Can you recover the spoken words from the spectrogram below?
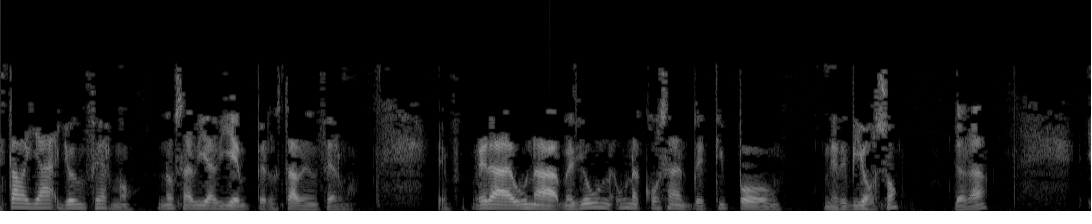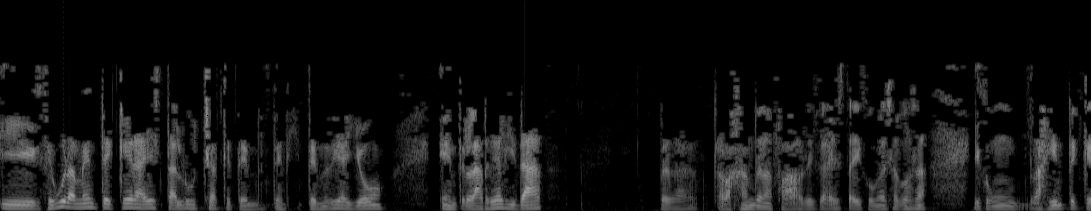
Estaba ya yo enfermo, no sabía bien, pero estaba enfermo. Era una, me dio una cosa de tipo nervioso, ¿verdad? Y seguramente que era esta lucha que tendría yo entre la realidad trabajando en la fábrica esta y con esa cosa y con la gente que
